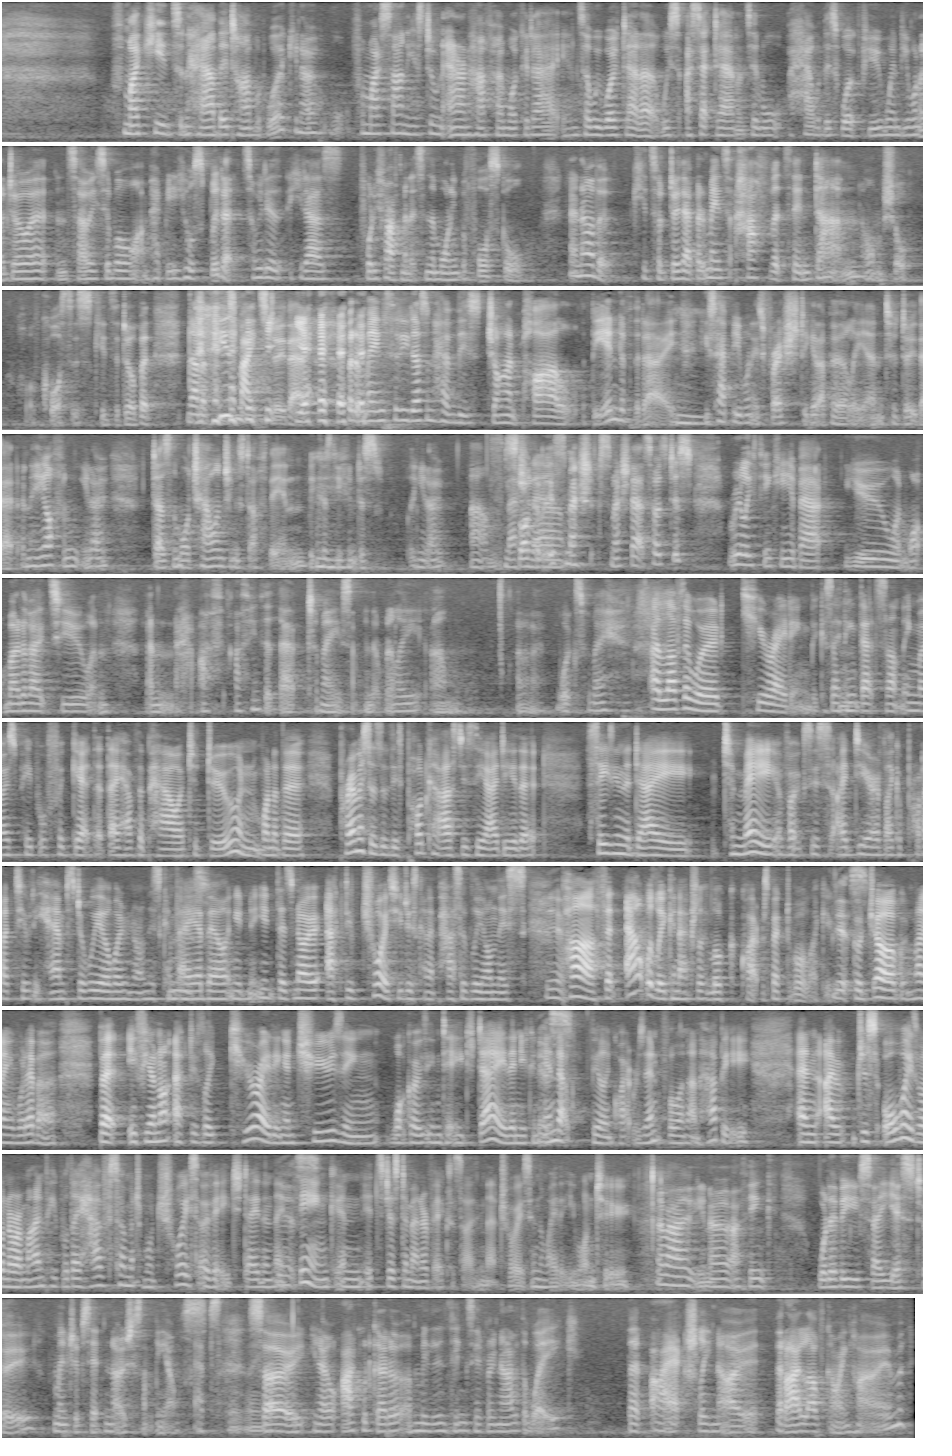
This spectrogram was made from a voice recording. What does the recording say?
for my kids and how their time would work. You know, for my son, he has to do an hour and a half homework a day, and so we worked out a. We, I sat down and said, "Well, how would this work for you? When do you want to do it?" And so he said, "Well, I'm happy he'll split it." So he does. He does 45 minutes in the morning before school. Now, no other kids sort of do that, but it means half of it's then done. Oh, I'm sure of course there's kids that do it, but none of his mates do that. yeah. But it means that he doesn't have this giant pile at the end of the day. Mm. He's happy when he's fresh to get up early and to do that. And he often, you know, does the more challenging stuff then because mm. you can just, you know, um, smash, it it, smash, smash it out. So it's just really thinking about you and what motivates you. And, and I, th- I think that that to me is something that really um, I don't know, works for me. I love the word curating because I mm. think that's something most people forget that they have the power to do. And one of the premises of this podcast is the idea that seizing the day to me evokes this idea of like a productivity hamster wheel where you're on this conveyor yes. belt and you, you, there's no active choice you're just kind of passively on this yeah. path that outwardly can actually look quite respectable like a yes. good job good money whatever but if you're not actively curating and choosing what goes into each day then you can yes. end up feeling quite resentful and unhappy and I just always want to remind people they have so much more choice over each day than they think and it's just a matter of exercising that choice in the way that you want to and I you know I think whatever you say yes to means you've said no to something else. Absolutely. So, you know, I could go to a million things every night of the week, but I actually know that I love going home.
